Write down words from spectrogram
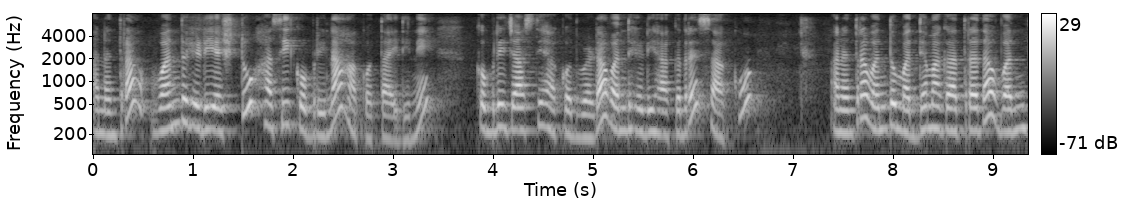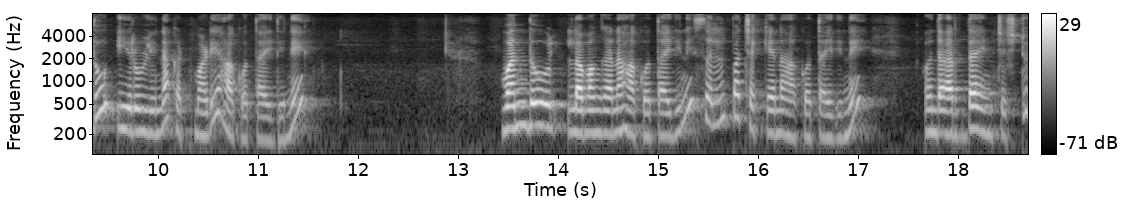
ಅನಂತರ ಒಂದು ಹಿಡಿಯಷ್ಟು ಹಸಿ ಕೊಬ್ಬರಿನ ಹಾಕೋತಾ ಇದ್ದೀನಿ. ಕೊಬ್ಬರಿ ಜಾಸ್ತಿ ಹಾಕೋದು ಬೇಡ, ಒಂದು ಹಿಡಿ ಹಾಕಿದ್ರೆ ಸಾಕು. ಆನಂತರ ಒಂದು ಮಧ್ಯಮ ಗಾತ್ರದ ಒಂದು ಈರುಳ್ಳಿನ ಕಟ್ ಮಾಡಿ ಹಾಕೋತಾ ಇದ್ದೀನಿ. ಒಂದು ಲವಂಗನ ಹಾಕೋತಾ ಇದ್ದೀನಿ, ಸ್ವಲ್ಪ ಚಕ್ಕೆನ ಹಾಕೋತಾ ಇದ್ದೀನಿ. ಒಂದು ಅರ್ಧ ಇಂಚಷ್ಟು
